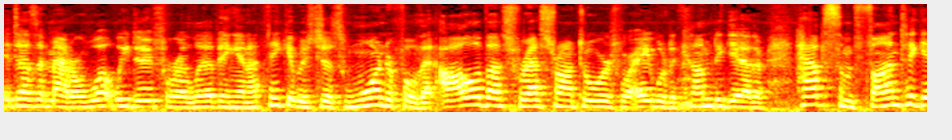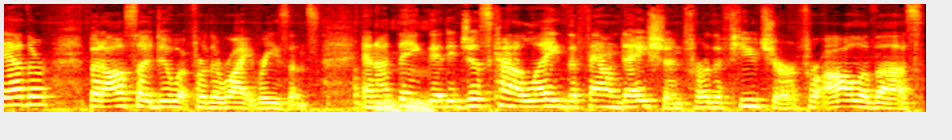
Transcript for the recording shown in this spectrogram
It doesn't matter what we do for a living. And I think it was just wonderful that all of us restaurateurs were able to come together, have some fun together, but also do it for the right reasons. And I think that it just kind of laid the foundation for the future for all of us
